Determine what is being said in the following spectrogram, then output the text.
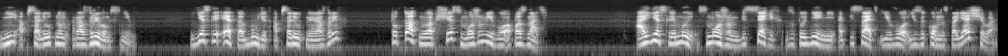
ни абсолютным разрывом с ним. Если это будет абсолютный разрыв, то как мы вообще сможем его опознать? А если мы сможем без всяких затруднений описать его языком настоящего,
